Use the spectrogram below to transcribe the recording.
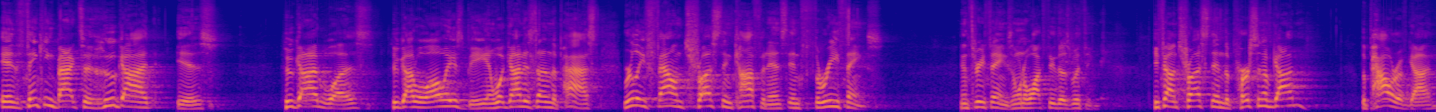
in thinking back to who God is, who God was who God will always be, and what God has done in the past, really found trust and confidence in three things. In three things. I want to walk through those with you. He found trust in the person of God, the power of God,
